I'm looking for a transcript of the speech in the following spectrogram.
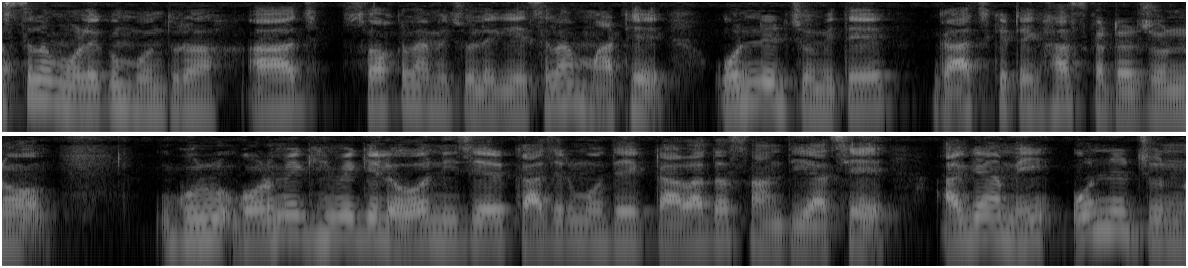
আসসালামু আলাইকুম বন্ধুরা, আজ সকালে আমি চলে গিয়েছিলাম মাঠে অন্যের জমিতে গাছ কেটে ঘাস কাটার জন্য। গরমে ঘেমে গেলেও নিজের কাজের মধ্যে একটা আলাদা শান্তি আছে। আগে আমি অন্যের জন্য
